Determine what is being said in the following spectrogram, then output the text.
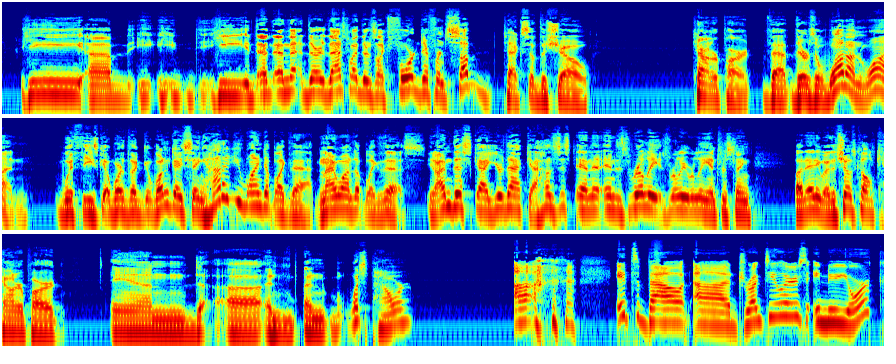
he um, he he, he and, and that, there, that's why there's like four different subtexts of the show counterpart that there's a one on one with these guys where the one guy's saying how did you wind up like that and I wound up like this you know I'm this guy you're that guy how's this and, and it's really it's really really interesting but anyway the show's called counterpart and uh and and what's power Uh, it's about uh, drug dealers in New York,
